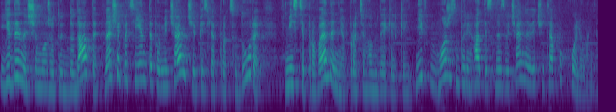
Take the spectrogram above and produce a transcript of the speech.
Єдине, що можу тут додати, наші пацієнти помічають, що після процедури в місці проведення протягом декількох днів може зберігатись незвичайне відчуття поколювання,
